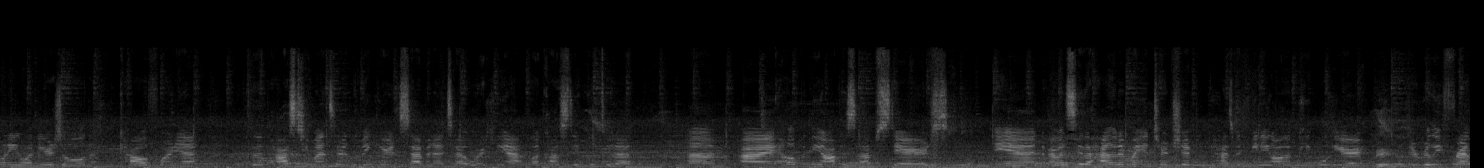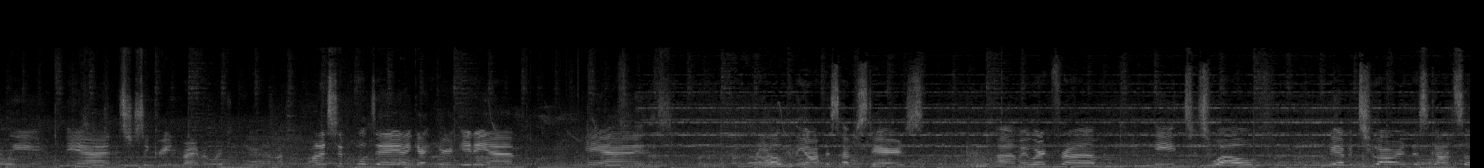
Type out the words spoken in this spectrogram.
21 years old. I'm from California. For the past two months, I've been living here in Sabaneta, working at La de Cultura. Um, I help in the office upstairs, and I would say the highlight of my internship has been meeting all the people here. They're really friendly, and it's just a great environment working here. On a typical day, I get here at 8 a.m. and I help in the office upstairs. Um, I work from 8 to 12. We have a two-hour descanso,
